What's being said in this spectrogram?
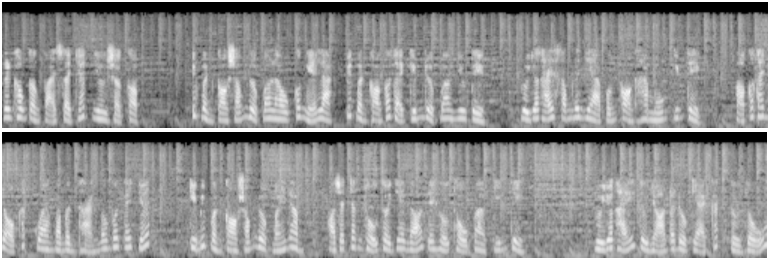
nên không cần phải sợ chết như sợ cọp. Biết mình còn sống được bao lâu có nghĩa là biết mình còn có thể kiếm được bao nhiêu tiền. Người Do Thái sống đến già vẫn còn ham muốn kiếm tiền. Họ có thái độ khách quan và bình thản đối với cái chết. Khi biết mình còn sống được mấy năm, họ sẽ tranh thủ thời gian đó để hưởng thụ và kiếm tiền. Người Do Thái từ nhỏ đã được dạy cách tự chủ,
